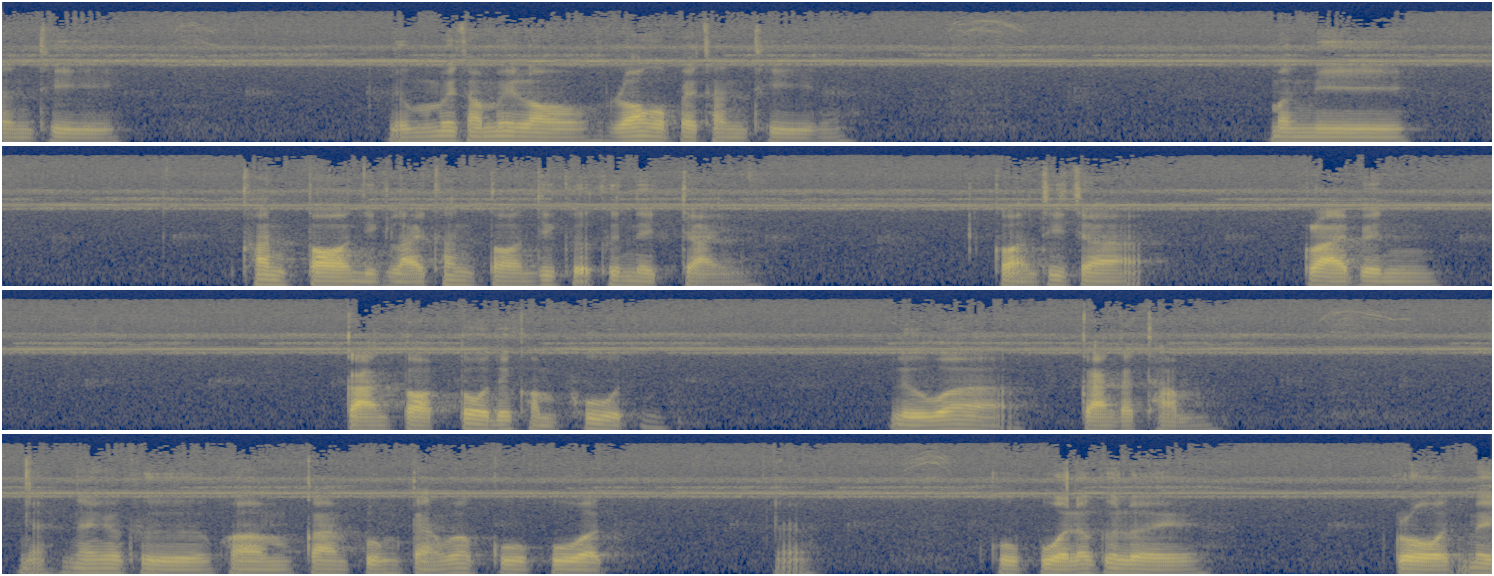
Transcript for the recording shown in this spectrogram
ทันที หรือมันไม่ทำให้เราร้องออกไปทันทีนะ มันมีขั้นตอนอีกหลายขั้นตอนที่เกิดขึ้นในใจ ก่อนที่จะกลายเป็น การตอบโต้ด้วยคำพูด หรือว่าการกระทำนะนั่นก็คือความการปรุงแต่งว่ากูปวดนะกูปวดแล้วก็เลย โกรธไม่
